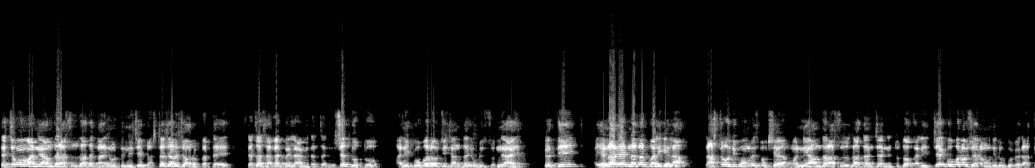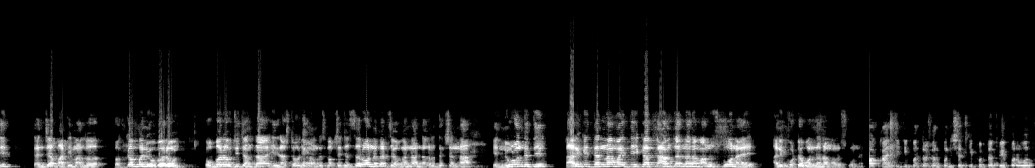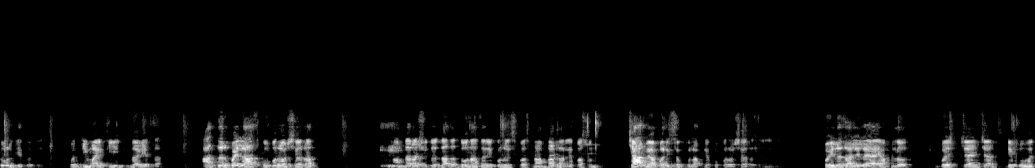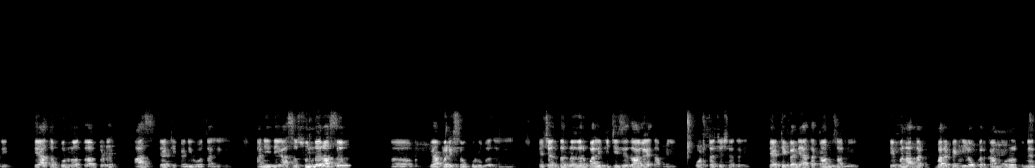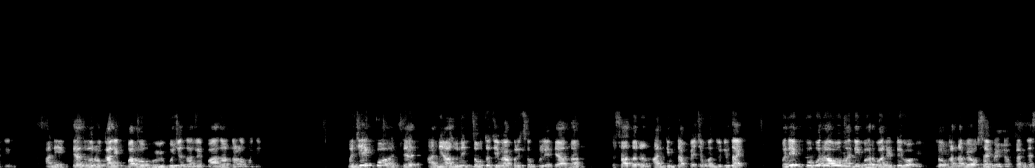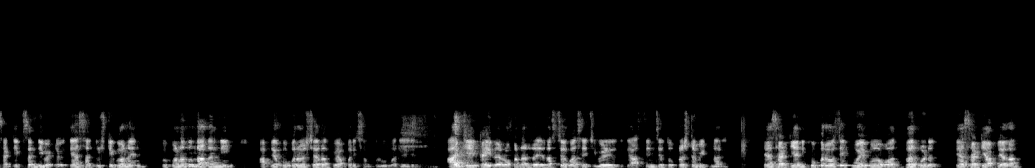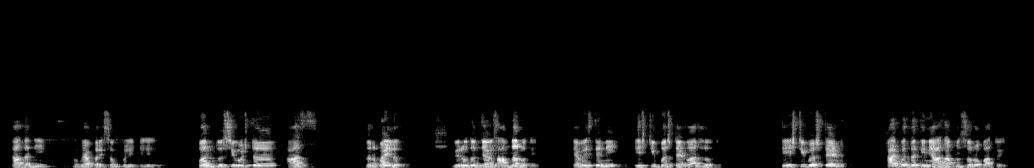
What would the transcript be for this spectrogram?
त्याच्यामुळे मान्य आमदार आशुष दादा काळेंवर त्यांनी जे भ्रष्टाचाराचे आरोप करताय त्याचा सगळ्यात पहिले आम्ही त्यांचा निषेध करतो. आणि कोपरगावची जनता एवढी शून्य आहे. तर ती येणाऱ्या नगरपालिकेला राष्ट्रवादी काँग्रेस पक्ष माननीय आमदार आशुतोष दादांच्या नेतृत्वाखाली जे कोपरगाव शहरामध्ये लोक उभे राहतील त्यांच्या पाठीमागं भक्कमपणे उभं राहून कोपरगावची जनता ही राष्ट्रवादी काँग्रेस पक्षाच्या सर्व नगरसेवकांना नगराध्यक्षांना हे निवडून देतील. कारण की त्यांना माहिती आहे का काम करणारा माणूस कोण आहे आणि खोटं बोलणारा माणूस कोण आहे? कालची ती पत्रकार परिषद की फक्त पेपर वर्कवर घेत होते पण ती माहिती न घेता. आज जर पाहिलं आज कोपरगाव शहरात आमदार आशुतोष दादा दोन हजार एकोणीसपासून आमदार झाल्यापासून चार व्यापारी संकुल आपल्या कोपरगाव शहरात झालेले पहिलं झालेलं आहे आपलं बस स्टँडच्या डेपोमध्ये. ते आता पूर्णत्वाकडे आज त्या ठिकाणी होत आलेले आणि ते असं सुंदर असं व्यापारी संकुल उभं झालेलं आहे. त्याच्यानंतर नगरपालिकेची जी जागा आहेत आपली पोस्टाच्या शेजारी त्या ठिकाणी आता काम चालू आहे. ते पण आता बऱ्यापैकी लवकर काम उरकण्यात येईल. आणि त्याचबरोबर काल एक परवा भूमिपूजन झालंय बाजार तळामध्ये. म्हणजे एक आणि अजून एक चौथं जे व्यापारी संकुल आहे ते आता साधारण अंतिम टप्प्याच्या मंजुरीत आहे. पण एक कोपरगावामध्ये भरभराटी व्हावी. लोकांना व्यवसाय भेटाव करण्यासाठी एक संधी भेटावी. त्या सा- दृष्टिकोना दादांनी आपल्या कोपरगाव शहरात व्यापारी संकुल उभारलेले? आज जे काही लोकांना रस्त्यावर बसायची वेळ येत होती आज त्यांचा तो प्रश्न मिटणार आहे. त्यासाठी आणि कोपरगावचं एक वैभवात भर पडत त्यासाठी आपल्याला दादांनी व्यापारी संकुल केलेले. आहेत. पण दुसरी गोष्ट आज जर पाहिलं विरोधक ज्यावेळेस आमदार होते त्यावेळेस त्यांनी एसटी बस स्टँड बांधलं होतं. ते एसटी बस स्टँड काय पद्धतीने आज आपण सर्व पाहतोय?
